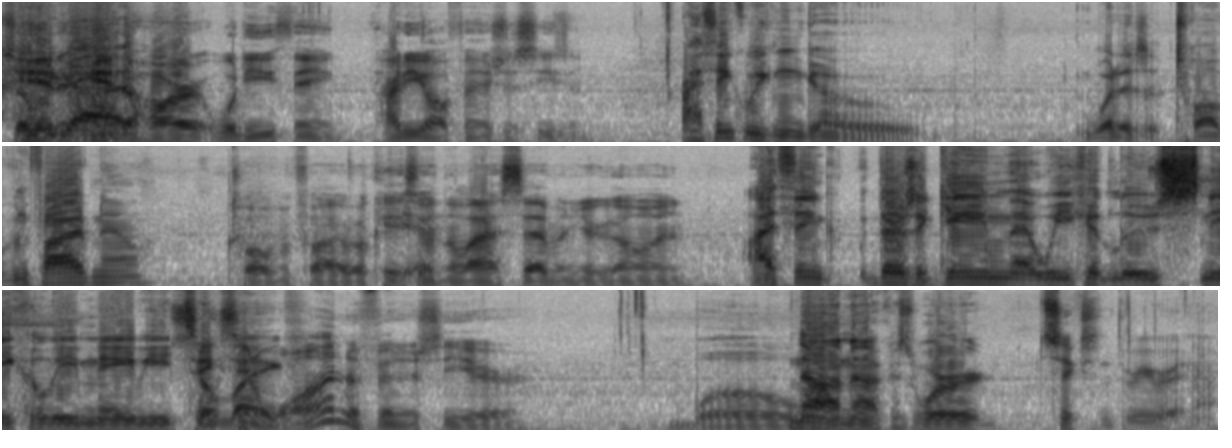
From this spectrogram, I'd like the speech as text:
So hand, we got. hand to heart, what do you think? How do y'all finish the season? I think we can go. What is it? Twelve and five now. Twelve and five. Okay, so in the last seven, you're going I think there's a game that we could lose sneakily, maybe to six like. and one to finish the year. Whoa. No, no, because we're six and three right now.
